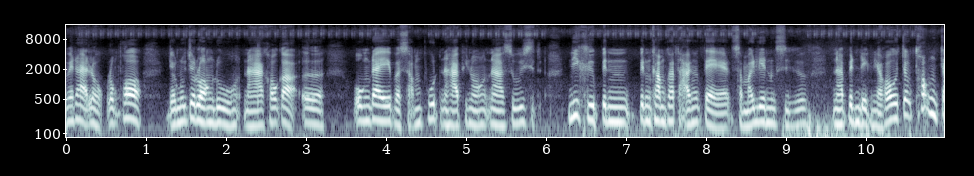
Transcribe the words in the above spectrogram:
ไม่ได้หรอกหลวงพ่อเดี๋ยวหนูจะลองดูนะฮะเขาก็เออ องค์ใดประสัมพุทธนะคะพี่น้องนะสุวิสิทธิ์นี่คือเป็นเป็นคำคาถาตั้งแต่สมัยเรียนหนังสือนะเป็นเด็กเนี่ยเขาจะท่องจ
